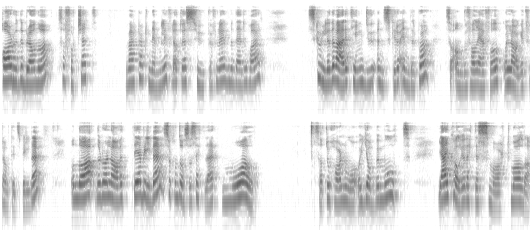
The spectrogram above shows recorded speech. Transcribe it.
Har du det bra nå, så fortsett. Vær takknemlig for at du er superfornøyd med det du har. Skulle det være ting du ønsker å endre på, så anbefaler jeg folk å lage et framtidsbilde. Og da, når du har laget det bildet, så kan du også sette deg et mål. Så at du har noe å jobbe mot. Jeg kaller jo dette smartmål, da.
